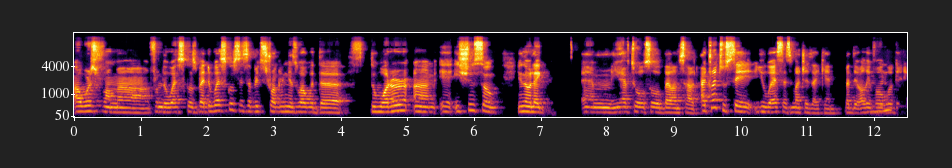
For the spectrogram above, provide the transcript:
ours from uh, from the West Coast, but the West Coast is a bit struggling as well with the the water um, issues. So you know, like um, you have to also balance out. I try to say US as much as I can, but the olive oil mm-hmm. we're getting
